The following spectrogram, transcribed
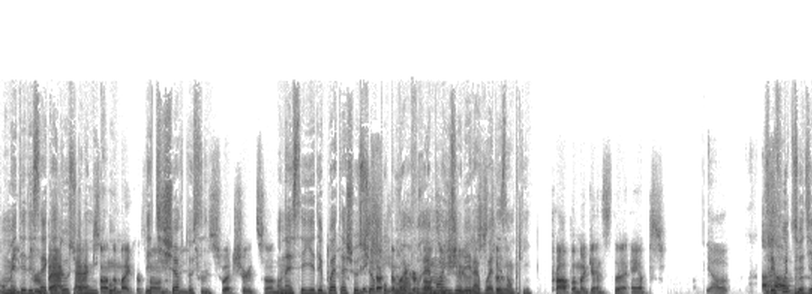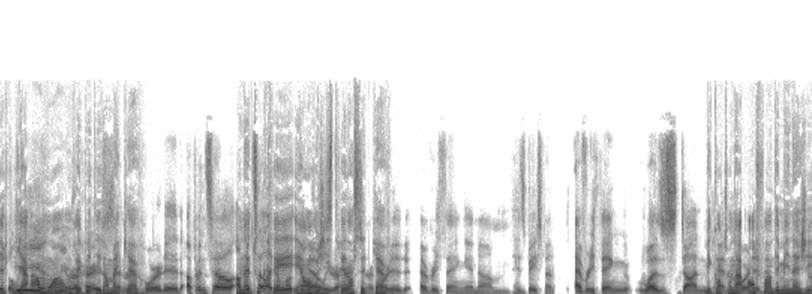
on we mettait des sacs à dos sur le backpacks on micro. the microphones, t-shirts aussi. sweatshirts on On a essayé des boîtes à chaussures pour pouvoir vraiment isoler la voix des to- amplis. prop them against the amps. Yup. C'est fou de se dire qu'il y a un mois, on répétait dans ma cave. On a tout créé et enregistré dans cette cave. Everything was done Mais quand and on a enfin déménagé,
